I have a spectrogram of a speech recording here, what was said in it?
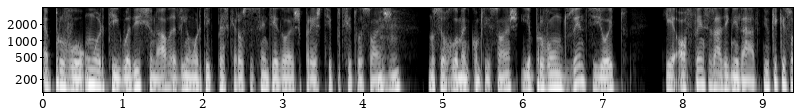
aprovou um artigo adicional, havia um artigo, penso que era o 62, para este tipo de situações, uhum. no seu regulamento de competições, e aprovou um 208, que é ofensas à dignidade. E o que é que esse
